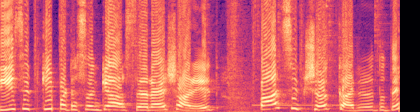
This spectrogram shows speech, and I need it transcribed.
तीस इतकी पटसंख्या असणाऱ्या शाळेत पाच शिक्षक कार्यरत होते.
